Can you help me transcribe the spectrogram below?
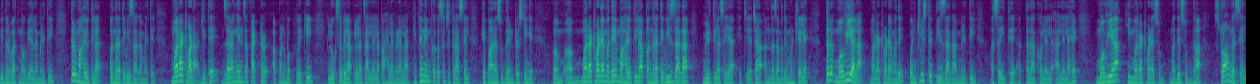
विदर्भात मवियाला मिळतील. तर महायुतीला पंधरा ते वीस जागा मिळतील. मराठवाडा जिथे जरांगेंचा फॅक्टर आपण बघतोय की लोकसभेला आपल्याला चाललेला पाहायला मिळाला तिथे नेमकं कसं चित्र असेल हे पाहणंसुद्धा इंटरेस्टिंग आहे. मराठवाड्यामध्ये महायुतीला पंधरा ते वीस जागा मिळतील असं या याच्या अंदाजामध्ये म्हटलेलं आहे. तर मवियाला मराठवाड्यामध्ये पंचवीस ते तीस जागा मिळतील. असं इथे आत्ता दाखवलेलं आलेलं आहे. मविया ही मराठवाड्यासु मध्ये सुद्धा स्ट्रॉंग असेल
